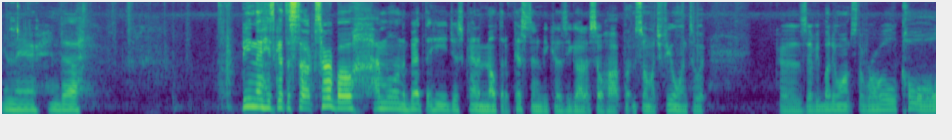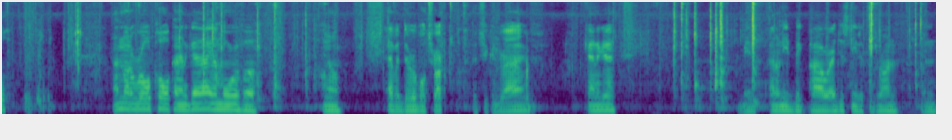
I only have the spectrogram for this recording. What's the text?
in there. And uh, being that he's got the stock turbo, I'm willing to bet that he just kind of melted a piston because he got it so hot putting so much fuel into it. Because everybody wants to roll coal. I'm not a roll coal kind of guy. I'm more of a, you know, have a durable truck that you can drive kind of guy. I mean, I don't need big power. I just need it to run and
